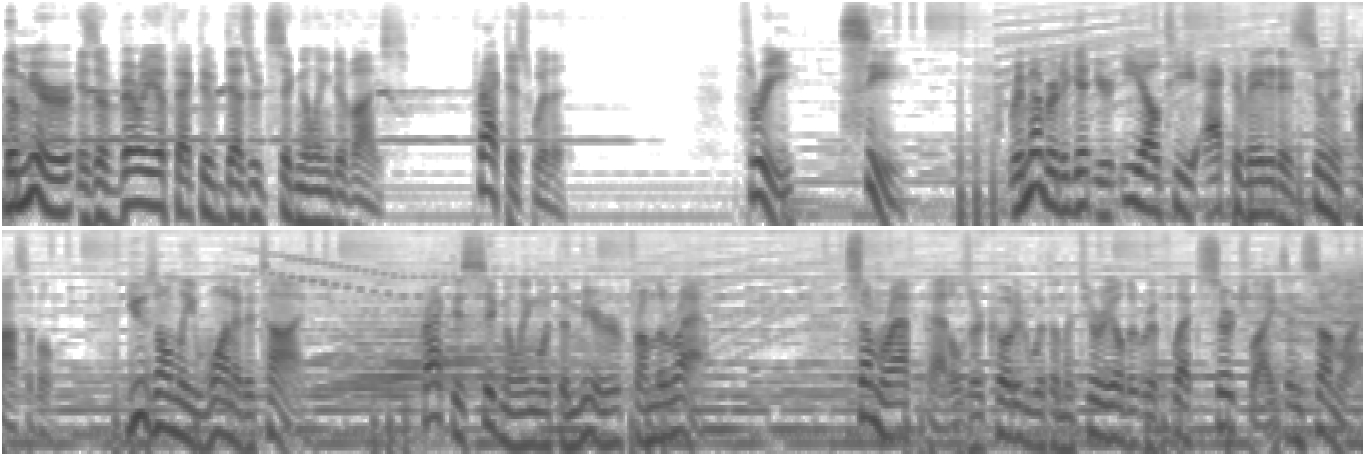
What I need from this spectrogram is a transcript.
The mirror is a very effective desert signaling device. Practice with it. 3. Sea. Remember to get your ELT activated as soon as possible. Use only one at a time. Practice signaling with the mirror from the raft. Some raft paddles are coated with a material that reflects searchlights and sunlight.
